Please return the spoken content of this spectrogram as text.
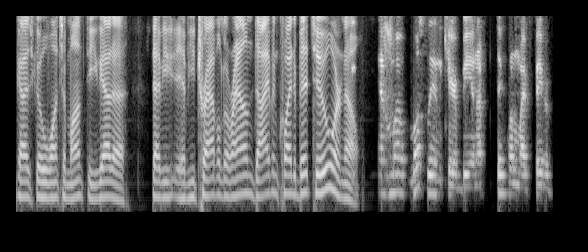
guys go once a month? Do you got to have you have you traveled around diving quite a bit too, or no? And mo- mostly in the Caribbean. I think one of my favorite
